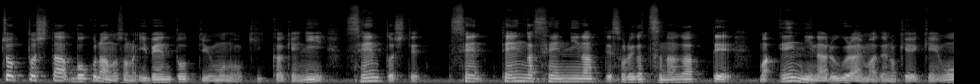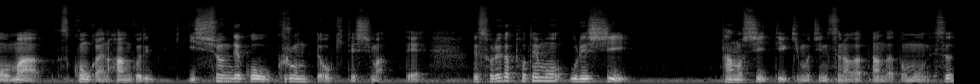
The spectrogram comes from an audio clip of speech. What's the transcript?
ちょっとした僕らのそのイベントっていうものをきっかけに線として線点が線になってそれがつながって、まあ、円になるぐらいまでの経験を、まあ、今回のハンコで一瞬でこうぐるんって起きてしまってでそれがとても嬉しい楽しいっていう気持ちにつながったんだと思うんです。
